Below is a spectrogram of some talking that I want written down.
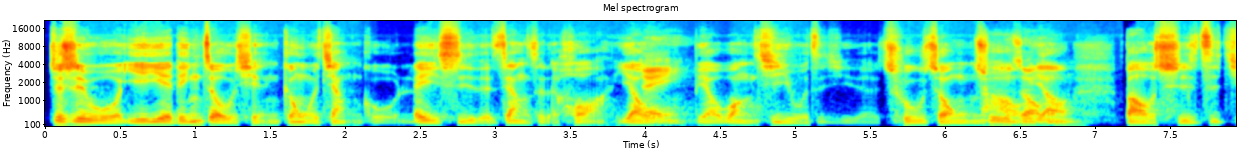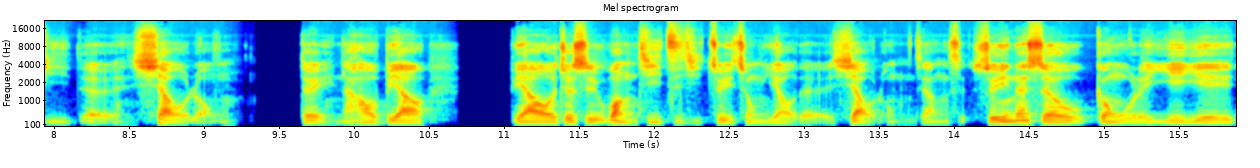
就是我爷爷临走前跟我讲过类似的这样子的话，要不要忘记我自己的初衷，然后要保持自己的笑容，对，然后不要不要就是忘记自己最重要的笑容这样子。所以那时候跟我的爷爷。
